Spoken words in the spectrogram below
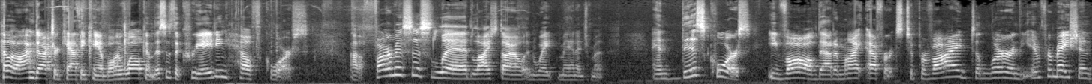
Hello, I'm Dr. Kathy Campbell and welcome. This is the Creating Health course, a pharmacist-led lifestyle and weight management. And this course evolved out of my efforts to provide, to learn the information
